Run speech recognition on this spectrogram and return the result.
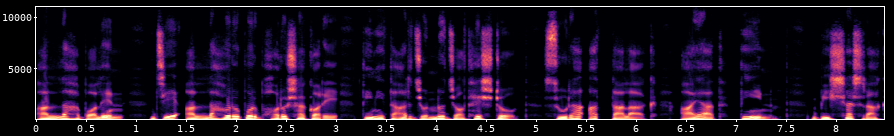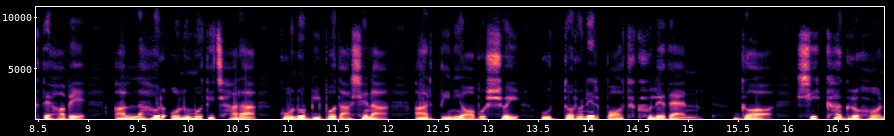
আল্লাহ বলেন, যে আল্লাহর ওপর ভরসা করে, তিনি তার জন্য যথেষ্ট। সুরা আত তালাক আয়াত তিন। বিশ্বাস রাখতে হবে, আল্লাহর অনুমতি ছাড়া কোনো বিপদ আসে না, আর তিনি অবশ্যই উত্তরণের পথ খুলে দেন। গ, শিক্ষা গ্রহণ।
